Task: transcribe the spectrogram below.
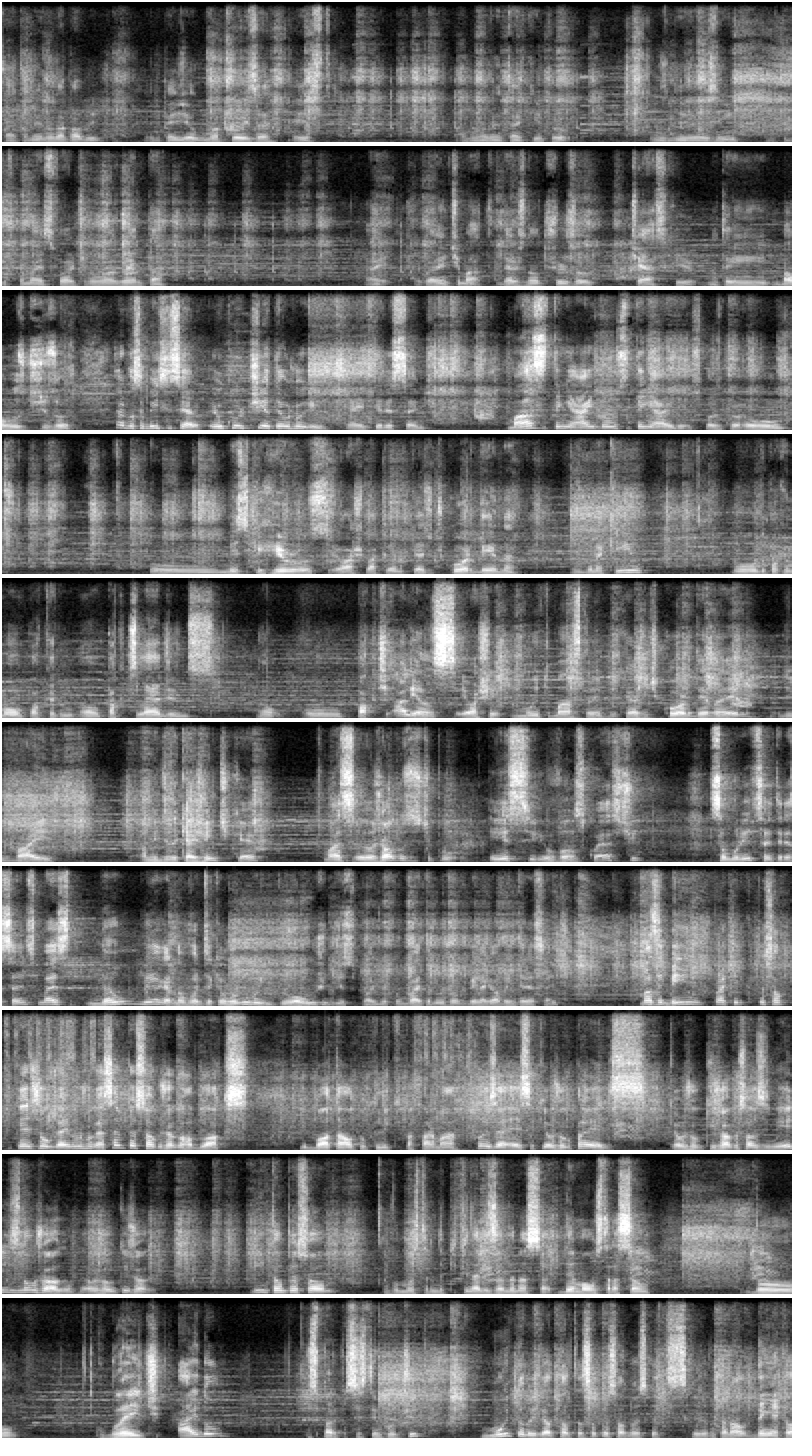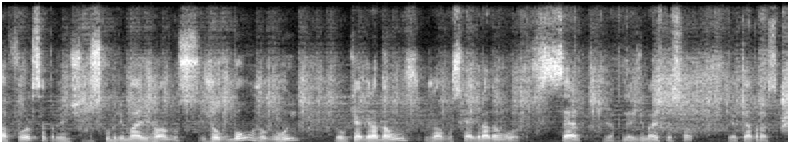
Tá, também não dá pra abrir. Ele pede alguma coisa extra. Vamos aumentar aqui para uns nivelzinhos. Pra ficar mais forte, vamos aguentar. Aí, agora a gente mata. There's no treasure chest here. Não tem baús de tesouro. Cara, vou ser bem sincero, eu curti até o joguinho. É interessante. Mas tem idols e tem idols. Por exemplo, o, o Mystic Heroes eu acho bacana, porque a gente coordena os bonequinhos. O do Pokémon Pocket, o Pocket Legends, não, o Pocket Alliance eu achei muito massa também, porque a gente coordena ele, ele vai à medida que a gente quer. Mas uh, jogos tipo esse e o Vans Quest são bonitos, são interessantes, mas não me agradam. Não vou dizer que é um jogo ruim, longe disso. Pode ver que é um baita um jogo bem legal, bem interessante. Mas é bem para aquele que o pessoal quer jogar e não jogar. Sabe o pessoal que joga Roblox e bota autoclique para farmar? Pois é, esse aqui é o jogo para eles. Que é o jogo que joga sozinho. Eles não jogam, é o jogo que joga. Então, pessoal, vou mostrando aqui, finalizando a nossa demonstração do Blade Idol. Espero que vocês tenham curtido. Muito obrigado pela atenção, pessoal. Não esqueça de se inscrever no canal. Deem aquela força para a gente descobrir mais jogos. Jogo bom, jogo ruim, jogo que agrada uns, jogos que agradam outros. Certo? Já falei demais, pessoal. E até a próxima.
